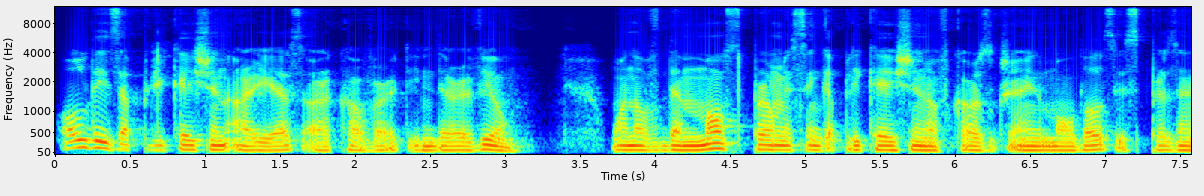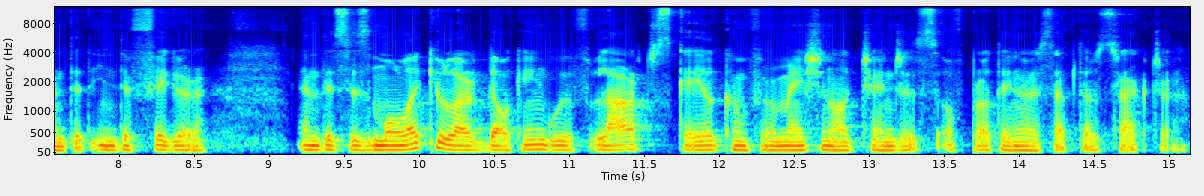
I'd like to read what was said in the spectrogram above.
All these application areas are covered in the review. One of the most promising application of coarse-grained models is presented in the figure and this is molecular docking with large-scale conformational changes of protein receptor structure.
